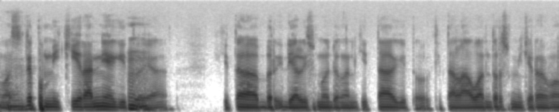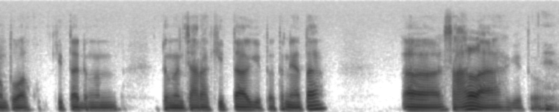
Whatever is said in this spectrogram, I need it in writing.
Maksudnya pemikirannya gitu Hmm. ya. Kita beridealisme dengan kita gitu. Kita lawan terus mikirin orang tua kita dengan dengan cara kita gitu. Ternyata eh, salah gitu. Iya.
